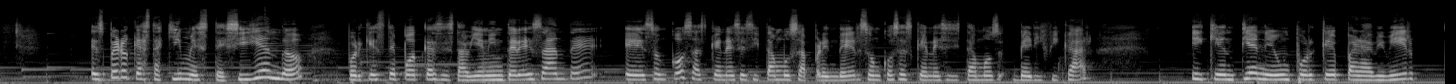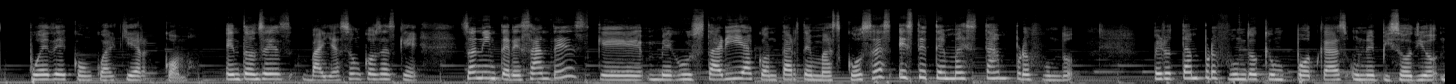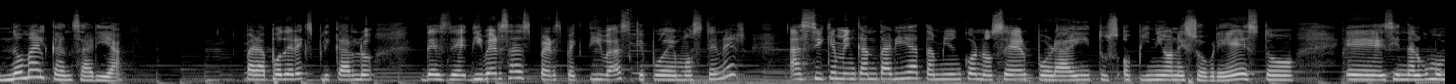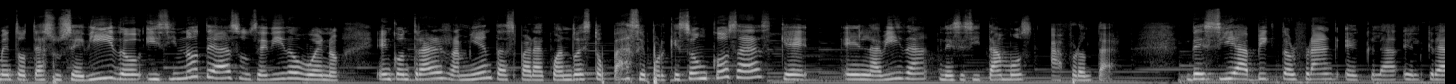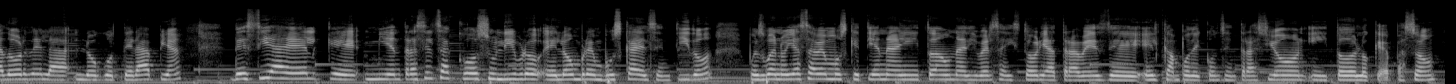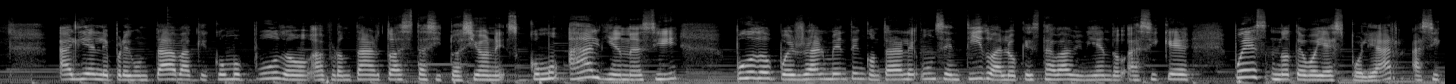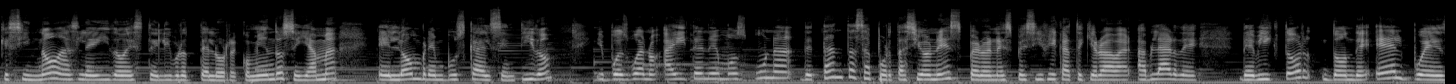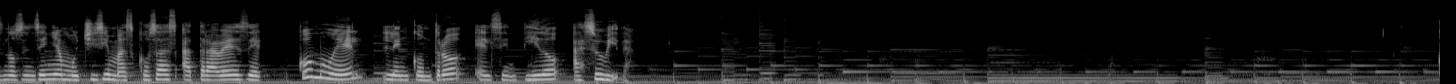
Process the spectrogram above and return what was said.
Espero que hasta aquí me esté siguiendo porque este podcast está bien interesante. Eh, son cosas que necesitamos aprender, son cosas que necesitamos verificar. Y quien tiene un porqué para vivir puede con cualquier cómo. Entonces, vaya, son cosas que son interesantes, que me gustaría contarte más cosas. Este tema es tan profundo, pero tan profundo que un podcast, un episodio no me alcanzaría para poder explicarlo desde diversas perspectivas que podemos tener. Así que me encantaría también conocer por ahí tus opiniones sobre esto, eh, si en algún momento te ha sucedido y si no te ha sucedido, bueno, encontrar herramientas para cuando esto pase, porque son cosas que en la vida necesitamos afrontar. Decía Víctor Frank, el creador de la logoterapia, Decía él que mientras él sacó su libro El hombre en busca del sentido, pues bueno, ya sabemos que tiene ahí toda una diversa historia a través del el campo de concentración y todo lo que pasó. Alguien le preguntaba que cómo pudo afrontar todas estas situaciones, cómo alguien así pudo pues realmente encontrarle un sentido a lo que estaba viviendo. Así que pues no te voy a espolear, así que si no has leído este libro te lo recomiendo, se llama El hombre en busca del sentido y pues bueno, ahí tenemos una de tantas aportaciones, pero en específica te quiero hablar de, de Víctor, donde él pues nos enseña muchísimas cosas a través de cómo él le encontró el sentido a su vida.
